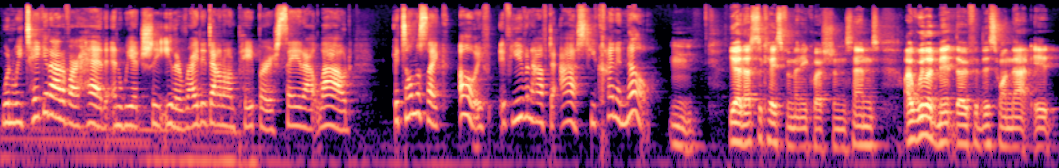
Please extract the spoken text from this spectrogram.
when we take it out of our head and we actually either write it down on paper or say it out loud, it's almost like, oh, if, if you even have to ask, you kind of know. Mm. Yeah, that's the case for many questions, and I will admit though for this one that it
